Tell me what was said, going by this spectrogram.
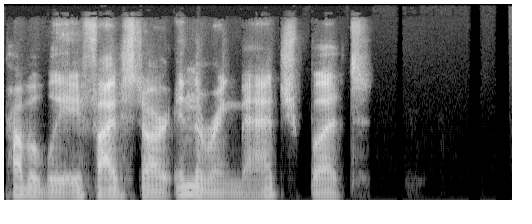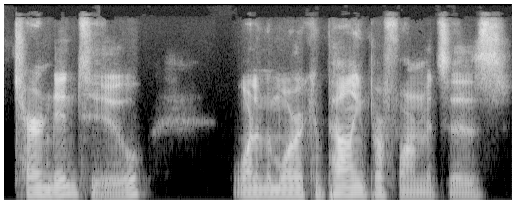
probably a five star in the ring match, but turned into one of the more compelling performances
